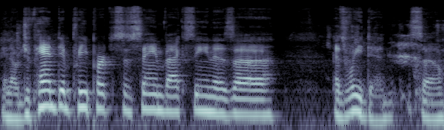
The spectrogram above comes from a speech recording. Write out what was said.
you know, Japan did pre-purchase the same vaccine as uh as we did, so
